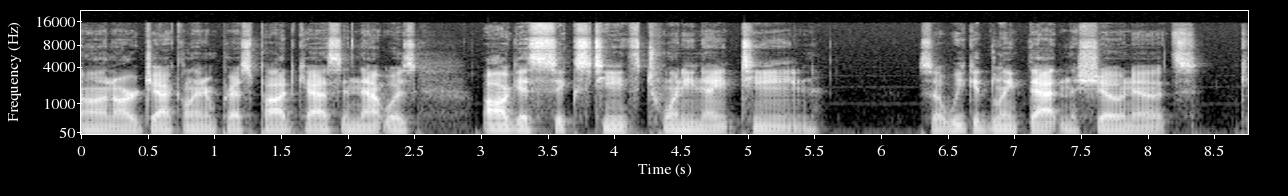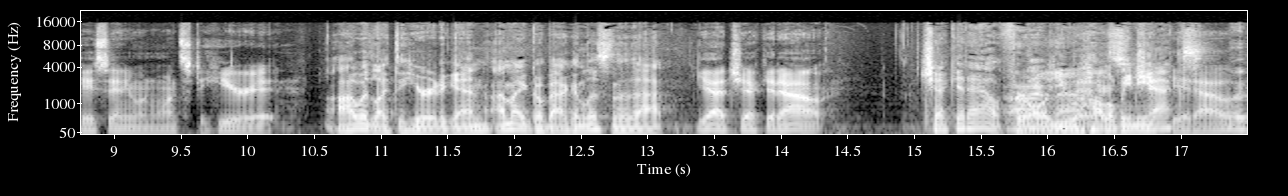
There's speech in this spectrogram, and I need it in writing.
on our Jack o' Lantern Press podcast, and that was August sixteenth, twenty nineteen. So we could link that in the show notes in case anyone wants to hear it. I would like to hear it again. I might go back and listen to that. Yeah, check it out. Check it out for All right, all, you Matt. Halloweeniacs. Check it out. Let,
